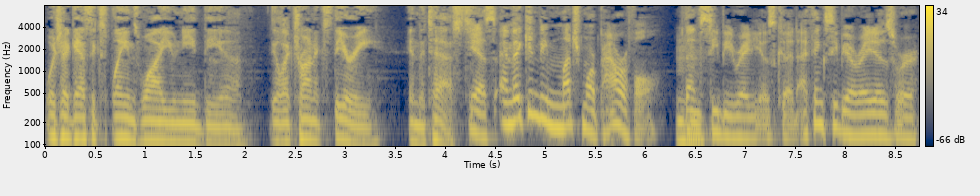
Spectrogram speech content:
which I guess explains why you need the, uh, the electronics theory in the test. yes, and they can be much more powerful Mm-hmm. than CB radios could. I think CB radios were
